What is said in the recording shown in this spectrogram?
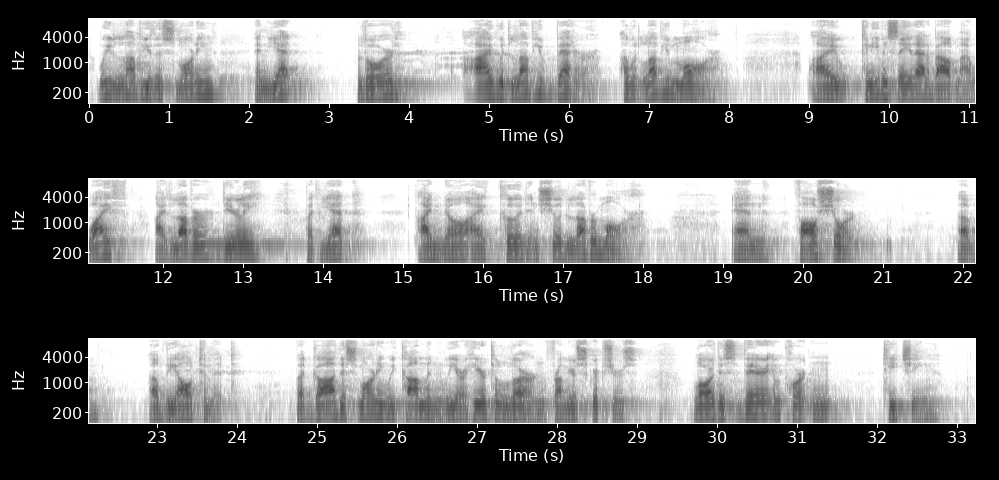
We love you this morning. And yet, Lord, I would love you better. I would love you more. I can even say that about my wife. I love her dearly, but yet I know I could and should love her more and fall short of, of the ultimate. But God, this morning we come and we are here to learn from your scriptures, Lord, this very important teaching,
